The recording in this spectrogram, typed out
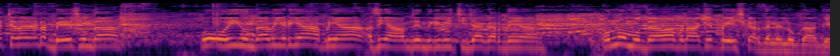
ਨਾਚਾਂ ਦਾ ਜਿਹੜਾ ਬੇਸ ਹੁੰਦਾ, ਉਹ ਉਹੀ ਹੁੰਦਾ ਵੀ ਜਿਹੜੀਆਂ ਆਪਣੀਆਂ ਅਸੀਂ ਆਮ ਜ਼ਿੰਦਗੀ ਵਿੱਚ ਚੀਜ਼ਾਂ ਕਰਦੇ ਆ ਉਹਨੂੰ ਮੁਦਰਾਵਾਂ ਬਣਾ ਕੇ ਪੇਸ਼ ਕਰਦੇ ਨੇ ਲੋਕਾਂ ਅੱਗੇ।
